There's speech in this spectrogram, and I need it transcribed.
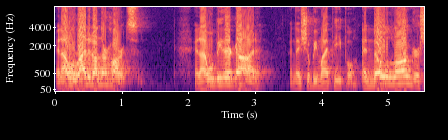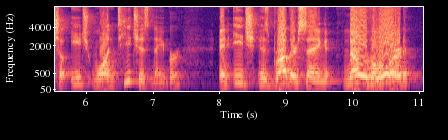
and I will write it on their hearts, and I will be their God, and they shall be my people. And no longer shall each one teach his neighbor and each his brother, saying, Know the Lord,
